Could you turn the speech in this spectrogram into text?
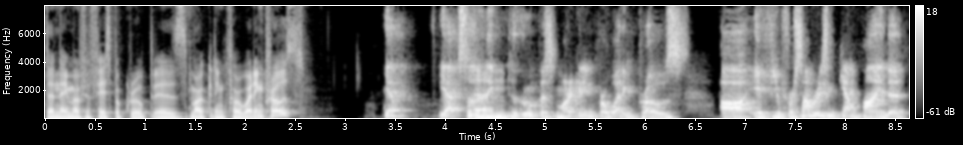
the name of your Facebook group is Marketing for Wedding Pros. Yep. Yeah. So the and name of the group is Marketing for Wedding Pros. Uh, if you for some reason can't find it,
